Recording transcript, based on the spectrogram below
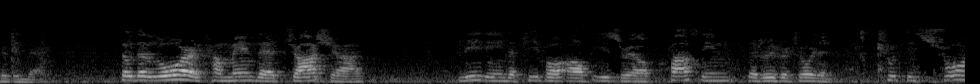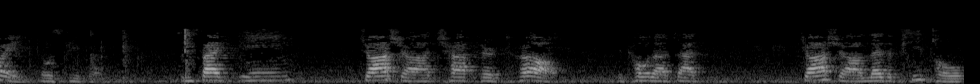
living there. So the Lord commanded Joshua, leading the people of Israel, crossing the river Jordan, to destroy those people. In fact, in Joshua chapter 12, he told us that Joshua led the people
